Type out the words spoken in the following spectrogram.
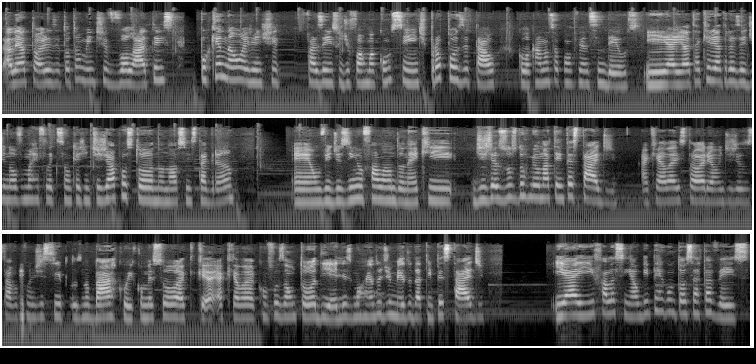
aleatórias e totalmente voláteis. Por que não a gente fazer isso de forma consciente, proposital, colocar nossa confiança em Deus. E aí eu até queria trazer de novo uma reflexão que a gente já postou no nosso Instagram, é um videozinho falando, né, que de Jesus dormiu na tempestade. Aquela história onde Jesus estava com os discípulos no barco e começou aquela confusão toda e eles morrendo de medo da tempestade. E aí fala assim: alguém perguntou certa vez:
